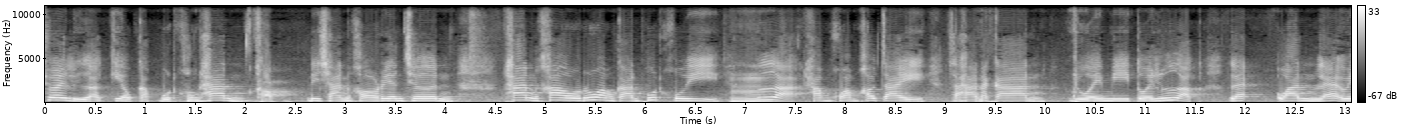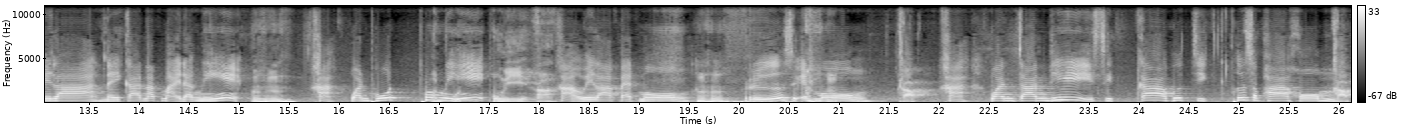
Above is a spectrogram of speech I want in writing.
ช่วยเหลือเกี่ยวกับบุตรของท่าน ครับ ดิฉันขอเรียนเชิญ ท่านเข้าร่วมการพูดคุยเพื่อทำความเข้าใจสถานการณ์ โดยมีตัวเลือกและวันและเวลาในการนัดหมายดังนี้อือหือค่ะ วันพุธพรุ่งนี้วันพุธพรุ่งนี้ อะ ค่ะเวลา 8 โมง อือหือ หรือ 11 โมง ครับ ค่ะ วันจันทร์ที่ 19 พฤศจิกพฤษภาคมครับ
